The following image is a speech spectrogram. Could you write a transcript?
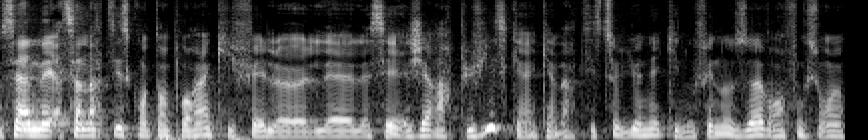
C'est un, un, artiste contemporain qui fait le, c'est Gérard Puvis, qui est un artiste artiste lyonnais qui nous fait nos œuvres en fonction.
